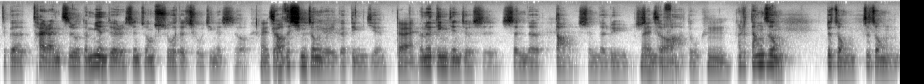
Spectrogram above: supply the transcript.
这个泰然自若的面对人生中所有的处境的时候，没错，只要是心中有一个定见，对，而那个定见就是神的道、神的律、神的法度，嗯，而且当这种这种这种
